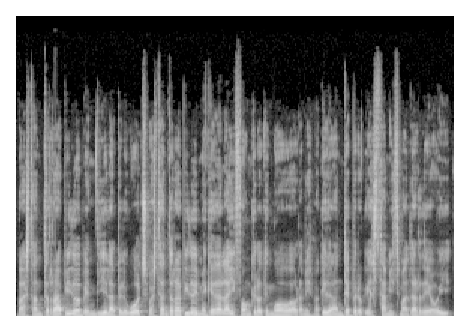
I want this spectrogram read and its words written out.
bastante rápido, vendí el Apple Watch bastante rápido y me queda el iPhone, que lo tengo ahora mismo aquí delante, pero que esta misma tarde, hoy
